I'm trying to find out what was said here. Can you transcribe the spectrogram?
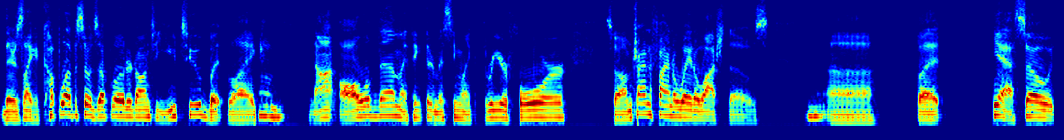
there's like a couple episodes uploaded onto youtube but like mm. not all of them i think they're missing like three or four so i'm trying to find a way to watch those mm. uh but yeah, so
